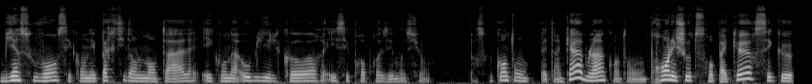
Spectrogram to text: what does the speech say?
bien souvent c'est qu'on est parti dans le mental et qu'on a oublié le corps et ses propres émotions. Parce que quand on pète un câble, hein, quand on prend les choses trop à cœur, c'est que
